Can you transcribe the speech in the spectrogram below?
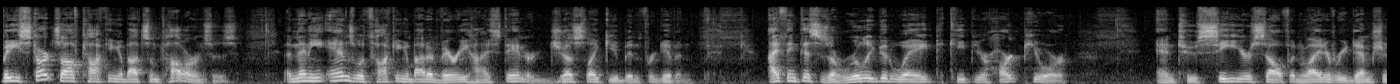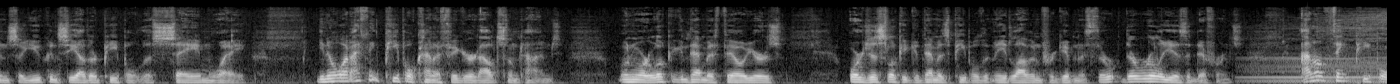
But he starts off talking about some tolerances and then he ends with talking about a very high standard, just like you've been forgiven. I think this is a really good way to keep your heart pure and to see yourself in light of redemption so you can see other people the same way. You know what? I think people kind of figure it out sometimes when we're looking at them as failures or just looking at them as people that need love and forgiveness. There, there really is a difference. I don't think people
